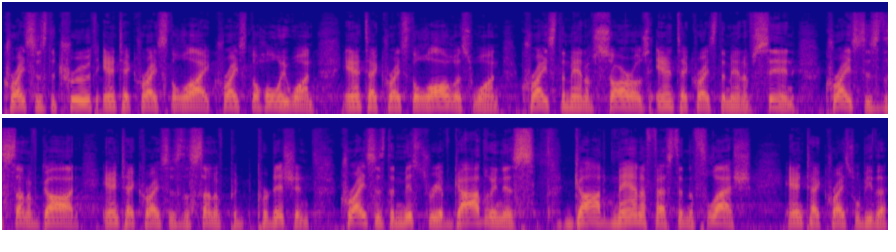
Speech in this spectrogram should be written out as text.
Christ is the truth. Antichrist the lie. Christ the Holy One. Antichrist the lawless one. Christ the man of sorrows. Antichrist the man of sin. Christ is the Son of God. Antichrist is the son of perdition. Christ is the mystery of godliness. God manifest in the flesh. Antichrist will be the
